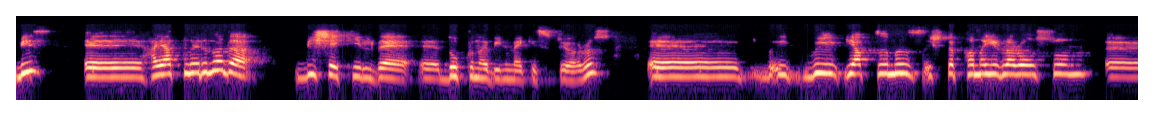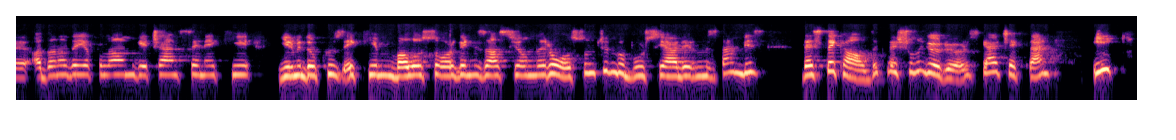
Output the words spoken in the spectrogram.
biz e, hayatlarına da bir şekilde e, dokunabilmek istiyoruz. E, bu yaptığımız işte panayırlar olsun, e, Adana'da yapılan geçen seneki 29 Ekim balosu organizasyonları olsun tüm bu bursiyerlerimizden biz destek aldık ve şunu görüyoruz gerçekten ilk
